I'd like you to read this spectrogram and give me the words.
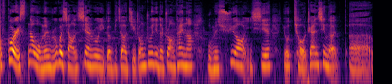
Of course，那我们如果想陷入一个比较集中注意力的状态呢，我们需要一些有挑战性的呃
